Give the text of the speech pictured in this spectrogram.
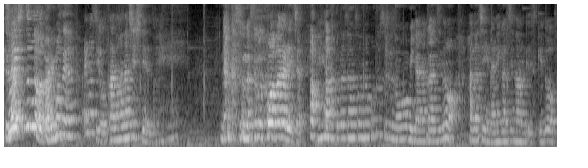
そういう質問とかありませんありますよ。あの話してるとえー、なんかそんなすごい怖がられちゃう。えー、中田さんそんなことするの？みたいな感じの話になりがちなんですけど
